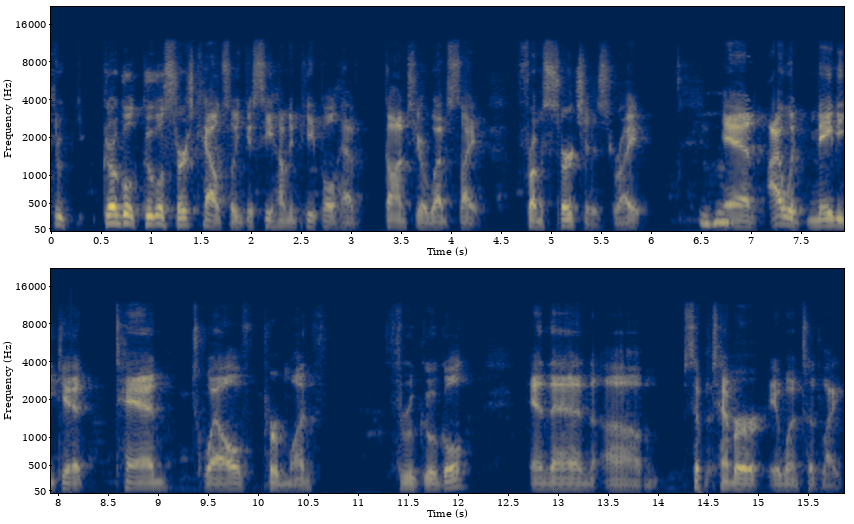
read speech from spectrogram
through Google Google Search Console, you can see how many people have gone to your website from searches, right? Mm-hmm. And I would maybe get 10, 12 per month through Google and then um, September it went to like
